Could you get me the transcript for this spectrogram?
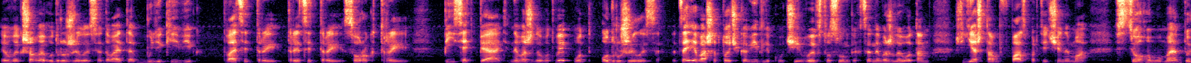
якщо ви одружилися, давайте будь-який вік 23, 33, 43, 55, неважливо, от ви от одружилися. Це є ваша точка відліку. Чи ви в стосунках, це неважливо там, є ж там в паспорті чи нема. З цього моменту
